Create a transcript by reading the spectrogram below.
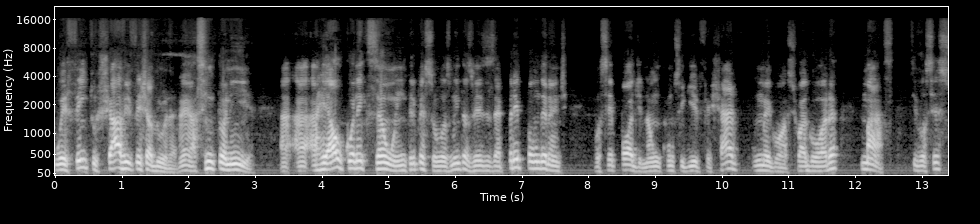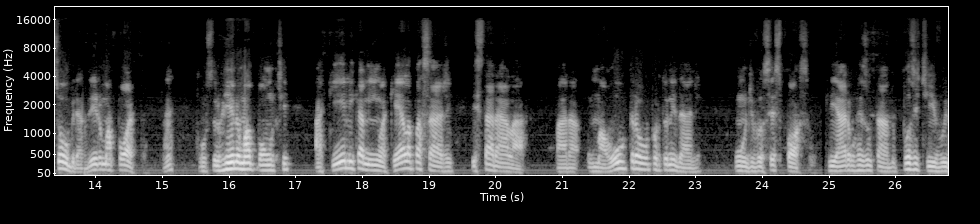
o efeito chave fechadura, né, a sintonia, a, a, a real conexão entre pessoas muitas vezes é preponderante você pode não conseguir fechar um negócio agora, mas se você souber abrir uma porta, né, construir uma ponte, aquele caminho, aquela passagem estará lá para uma outra oportunidade onde vocês possam criar um resultado positivo e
